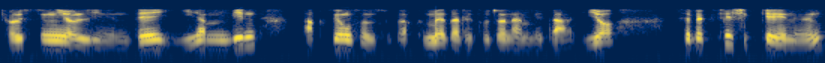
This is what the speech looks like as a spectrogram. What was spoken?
결승이 열리는데 이한빈, 박세용 선수가 금메달에 도전합니다. 이어 새벽 3시께에는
